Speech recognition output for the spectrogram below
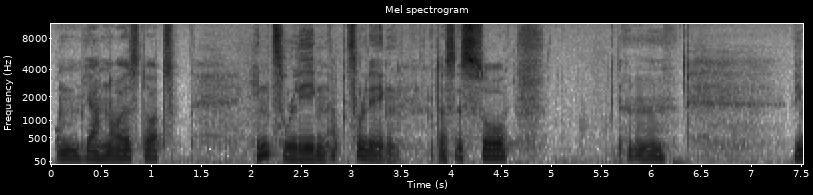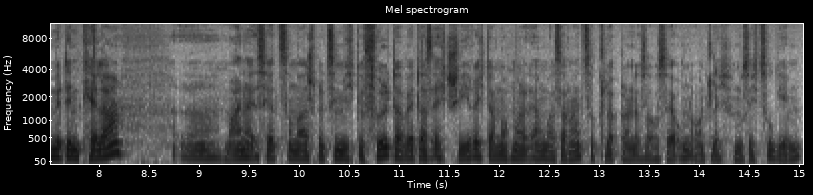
um ja Neues dort hinzulegen, abzulegen. Das ist so äh, wie mit dem Keller. Äh, meiner ist jetzt zum Beispiel ziemlich gefüllt, da wird das echt schwierig, dann nochmal irgendwas da reinzuklöppeln. Das ist auch sehr unordentlich, muss ich zugeben.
